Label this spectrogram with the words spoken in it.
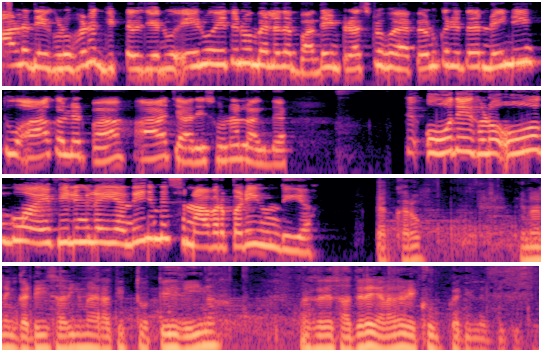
ਆਹ ਲੈ ਦੇਖ ਲਓ, ਹਨਾ, ਗਿੱਟਲ ਜੇ ਨੂੰ। ਇਹਨੂੰ ਇਹਦੇ ਨੂੰ ਮੈਨੂੰ ਲੱਗਦਾ ਵੱਧ ਇੰਟਰਸਟ ਹੋਇਆ ਪਿਆ। ਉਹਨੂੰ ਕਹਿੰਦਾ ਨਹੀਂ ਨਹੀਂ, ਤੂੰ ਆਹ ਕਲਰ ਪਾ, ਆਹ ਜ਼ਿਆਦਾ ਸੋਹਣਾ ਲੱਗਦਾ। ਤੇ ਉਹ ਦੇਖ ਲਓ, ਉਹ ਅੱਗੋਂ ਐ ਫੀਲਿੰਗ ਲਈ ਜਾਂਦੀ ਜਿਵੇਂ ਸਨਾਵਰ ਪੜੀ ਹੁੰਦੀ ਆ। ਚੈੱਕ ਕਰੋ। ਇਹਨਾਂ ਨੇ ਗੱਡੀ ਸਾਰੀ ਮੈਂ ਰਾਤੀ ਧੋਤੀ ਰਹੀ ਨਾ। ਮੈਂ ਸਵੇਰੇ ਸਾਜਰੇ ਜਾਣਾ ਤੇ ਵੇਖੋ ਗੱਡੀ ਲੱਗੀ ਪਈ ਸੀ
